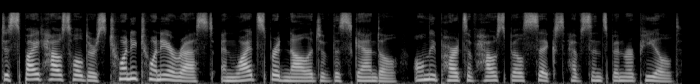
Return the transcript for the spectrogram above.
Despite householders' 2020 arrest and widespread knowledge of the scandal, only parts of House Bill 6 have since been repealed.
